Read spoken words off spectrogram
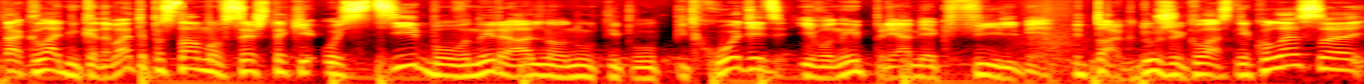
Так, ладненько, давайте поставимо все ж таки ось ці, бо вони реально, ну, типу, підходять і вони прям як в фільмі. І так, дуже класні колеса,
